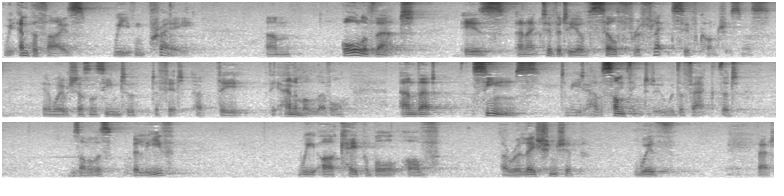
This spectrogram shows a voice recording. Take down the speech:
we empathize, we even pray. Um, all of that is an activity of self reflexive consciousness in a way which doesn't seem to, to fit at the, the animal level. And that seems to me to have something to do with the fact that some of us believe we are capable of a relationship with that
